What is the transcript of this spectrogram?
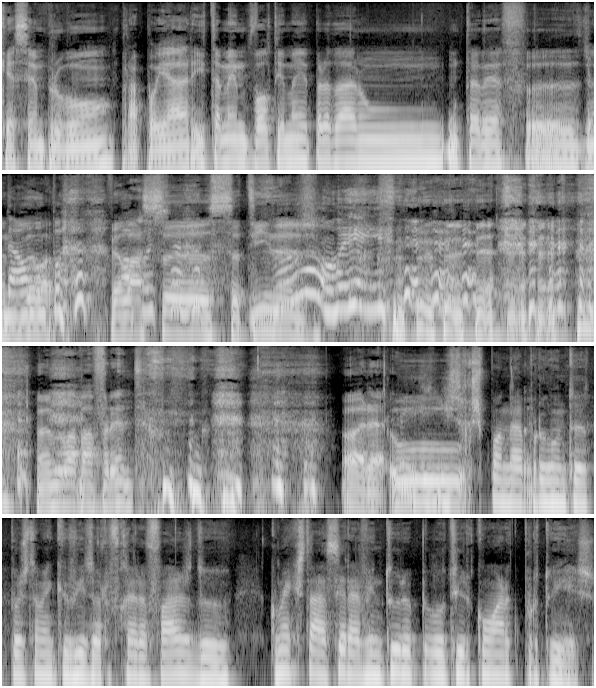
que é sempre bom para apoiar e também volta e meia para dar um, um tabefe. eh, de Dá vê um vê lá se Vamos, lá para a frente. Ora, E o. isto responde à pergunta depois também que o Vítor Ferreira faz do como é que está a ser a aventura pelo tiro com arco português.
